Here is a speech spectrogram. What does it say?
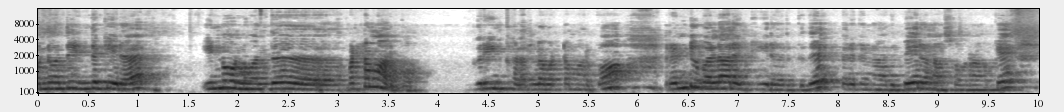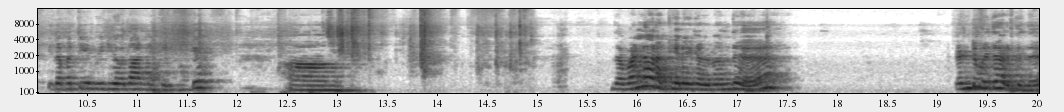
ஒன்று வந்து இந்த கீரை இன்னொன்று வந்து வட்டமாக இருக்கும். க்ரீன் கலரில் வட்டமாக இருக்கும். ரெண்டு வல்லாரை கீரை இருக்குது. பிறகு நான் அது பேரை நான் சொல்கிறேன் ஓகே இதை பற்றிய வீடியோ தான் இன்னைக்கு ஓகே இந்த வல்லாரை கீரைகள் வந்து ரெண்டு விதம் இருக்குது.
